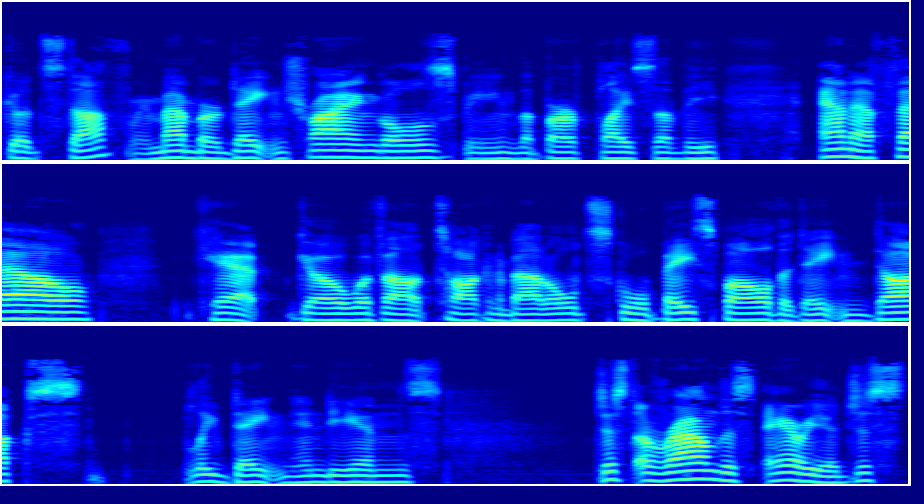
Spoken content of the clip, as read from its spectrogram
good stuff. Remember Dayton Triangles being the birthplace of the NFL. Can't go without talking about old school baseball, the Dayton Ducks, I believe Dayton Indians. Just around this area, just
